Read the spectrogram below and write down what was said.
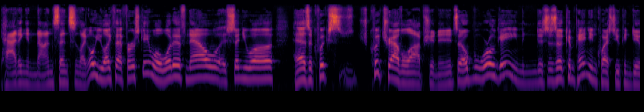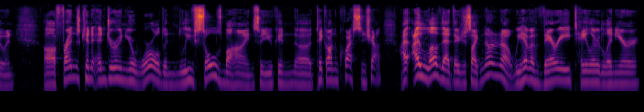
padding and nonsense and like, oh, you like that first game? Well, what if now Senua has a quick quick travel option and it's an open world game and this is a companion quest you can do and uh, friends can enter in your world and leave souls behind so you can uh, take on quests and shout. I, I love that they're just like, no, no, no. We have a very tailored, linear,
